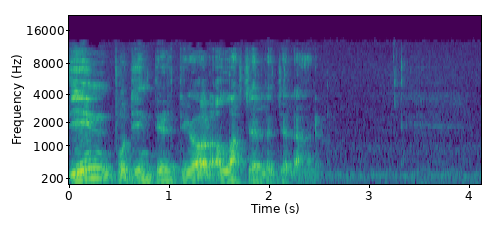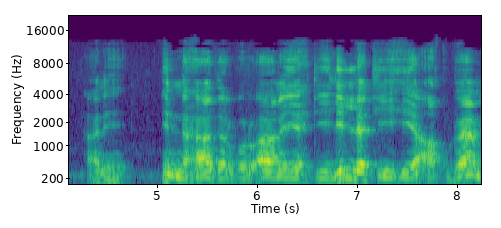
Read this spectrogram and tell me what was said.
din bu dindir diyor Allah Celle Celaluhu. Hani inne hadel Kur'an yehdi lilleti hiye akvem.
